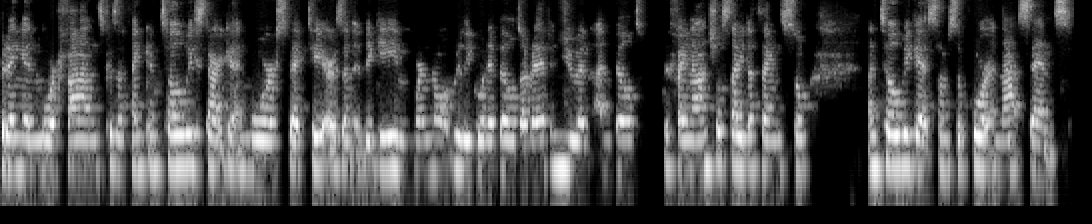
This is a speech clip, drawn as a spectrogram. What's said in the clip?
bring in more fans because I think until we start getting more spectators into the game, we're not really going to build a revenue and, and build the financial side of things. So until we get some support in that sense,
